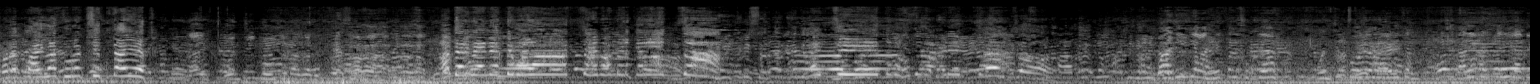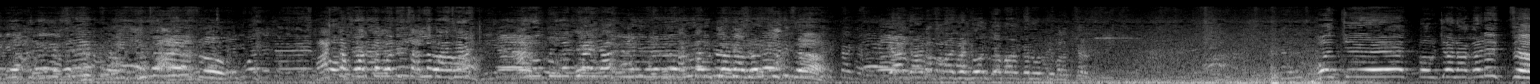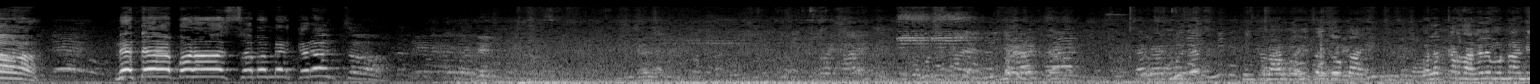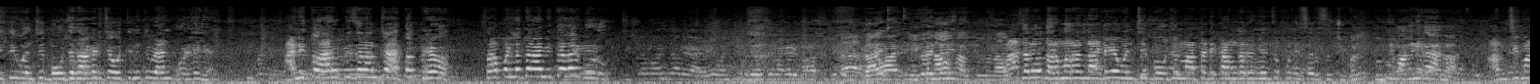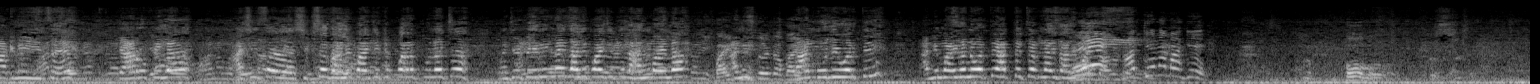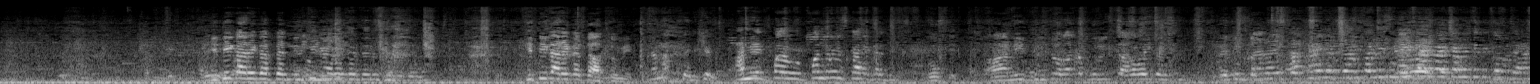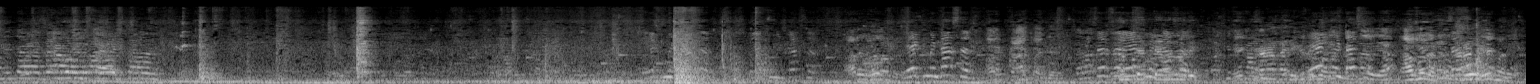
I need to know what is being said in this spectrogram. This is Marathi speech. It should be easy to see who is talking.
Speaker 1: परत महिला सुरक्षित नाहीत आदरणीय नेते साहेब चाललं पाहिजे. आरोपीला जे आहे ना माझ्या बाळकांवरती बलात्कार वंचित बहुजन आघाडीच नेते बाळासाहेब आंबेडकरांचा. तुमचा जो काय बलात्कार झालेल्या म्हणून आणि ती वंचित बहुजन आघाडीच्या वतीने ती व्हॅन फोडलेली आहे. आणि तो आरोपी जर आमच्या हातात फेळ सापडला तर आम्ही त्यालाही फोडू. माझं नाव धर्मराज लांडगे वंचित बहुजन माताडी कामगार युनियनचं पुणे सरसचिव
Speaker 2: तुमची मागणी काय आता?
Speaker 1: आमची मागणी हीच आहे त्या आरोपीला अशीच शिक्षा झाली पाहिजे की परत कुणाचं म्हणजे डेअरिंग नाही झाली पाहिजे की लहान महिला आणि लहान मुलीवरती आणि महिलांवरती अत्याचार नाही झाले पाहिजे.
Speaker 3: ना मागे.
Speaker 2: हो हो. किती कार्यकर्ते आहेत तुम्ही? किती कार्यकर्ते आहात तुम्ही
Speaker 1: आम्ही एक पंधरा वीस कार्यकर्ते
Speaker 2: ओके आणि तुमच्यावर आता पोलीस कारवाई हे
Speaker 1: काय-
Speaker 4: एक मिनिट सर एक मिनिट सर एक मिनिट सर सर सर एक मिनिट सर एक मिनिट सर
Speaker 5: अजून एक मिनिट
